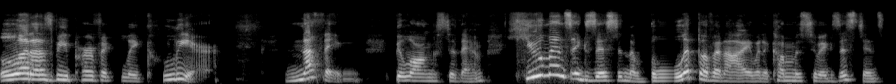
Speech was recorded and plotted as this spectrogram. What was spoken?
let us be perfectly clear. Nothing belongs to them. Humans exist in the blip of an eye when it comes to existence,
